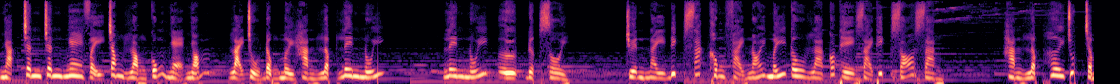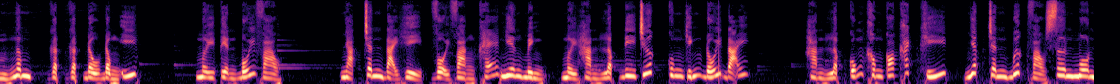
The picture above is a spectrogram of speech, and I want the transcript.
Nhạc chân chân nghe vậy trong lòng cũng nhẹ nhõm, Lại chủ động mời Hàn Lập lên núi. Lên núi ừ được rồi chuyện này đích xác không phải nói mấy câu là có thể giải thích rõ ràng Hàn lập hơi chút trầm ngâm, gật gật đầu đồng ý. Mời tiền bối vào. Nhạc chân đại hỉ, vội vàng khẽ nghiêng mình, mời Hàn lập đi trước, cung kính đối đãi. Hàn lập cũng không có khách khí, nhấc chân bước vào sơn môn.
